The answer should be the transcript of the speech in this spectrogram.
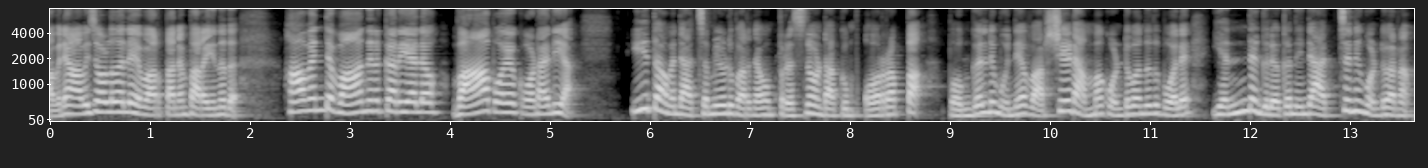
അവന് ആവശ്യമുള്ളതല്ലേ വർത്തമാനം പറയുന്നത്. അവന്റെ വാ നിനക്കറിയാലോ? വാ പോയ കോടാലിയാ. ഇത് അവന്റെ അച്ചമ്മയോട് പറഞ്ഞ് അവൻ പ്രശ്നം ഉണ്ടാക്കും. ഉറപ്പാ. പൊങ്കലിന് മുന്നേ വർഷയുടെ അമ്മ കൊണ്ടുവന്നതുപോലെ എന്തെങ്കിലുമൊക്കെ നിന്റെ അച്ഛനും കൊണ്ടുവരണം.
